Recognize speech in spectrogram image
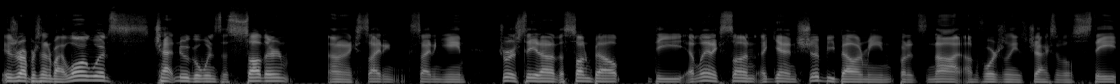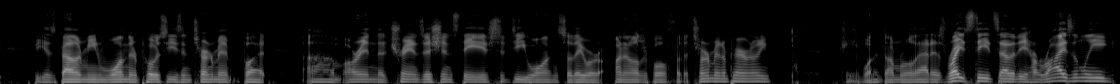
is represented by Longwoods. Chattanooga wins the Southern on an exciting, exciting game. Georgia State out of the Sun Belt. The Atlantic Sun again should be Bellarmine, but it's not. Unfortunately, it's Jacksonville State because Bellarmine won their postseason tournament, but um, are in the transition stage to D1, so they were uneligible for the tournament apparently, which is what a dumb rule that is. Wright State's out of the Horizon League.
